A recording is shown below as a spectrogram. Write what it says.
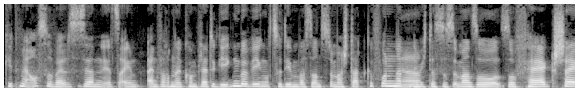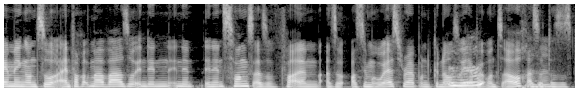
Geht mir auch so, weil es ist ja jetzt ein, einfach eine komplette Gegenbewegung zu dem, was sonst immer stattgefunden hat, ja. nämlich dass es immer so, so Fag-Shaming und so einfach immer war, so in den, in den, in den Songs, also vor allem also aus dem US-Rap und genauso mhm. ja bei uns auch. Also mhm. das ist,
